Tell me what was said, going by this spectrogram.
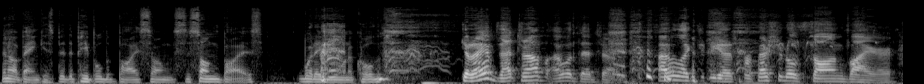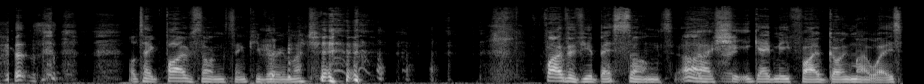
they're not bankers, but the people that buy songs, the song buyers, whatever you want to call them. Can I have that job? I want that job. I would like to be a professional song buyer. I'll take five songs, thank you very much. five of your best songs. Oh shit, you gave me five going my ways.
